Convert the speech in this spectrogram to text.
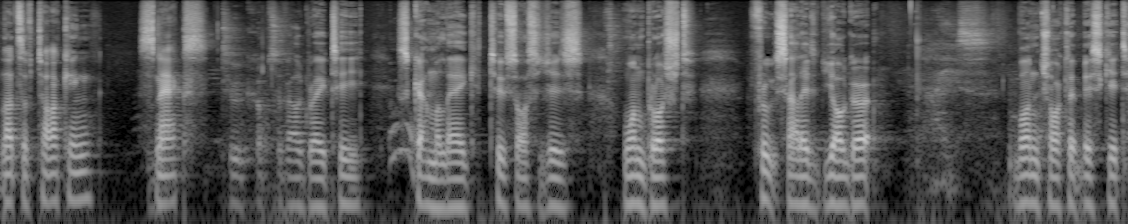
Lots of talking, snacks. Two cups of Earl Grey tea, scrambled egg, two sausages, one brushed, fruit salad, yogurt, Nice. one chocolate biscuit,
